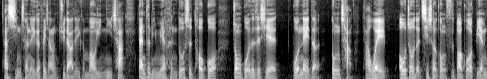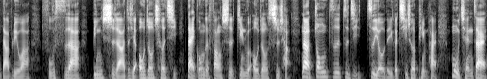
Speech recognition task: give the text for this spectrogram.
它形成了一个非常巨大的一个贸易逆差，但这里面很多是透过中国的这些国内的工厂，它为欧洲的汽车公司，包括 B M W 啊、福斯啊、宾士啊这些欧洲车企代工的方式进入欧洲市场。那中资自己自有的一个汽车品牌，目前在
